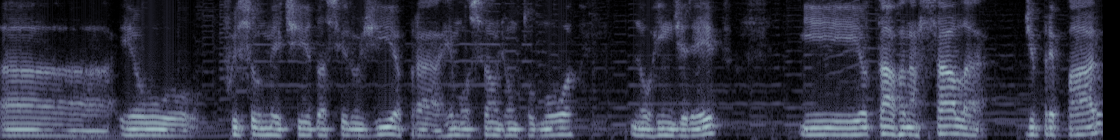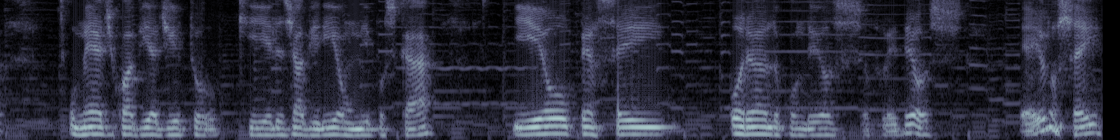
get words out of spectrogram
uh, eu fui submetido à cirurgia para remoção de um tumor no rim direito. E eu estava na sala de preparo. O médico havia dito que eles já viriam me buscar. E eu pensei, orando com Deus, eu falei: Deus, é, eu não sei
